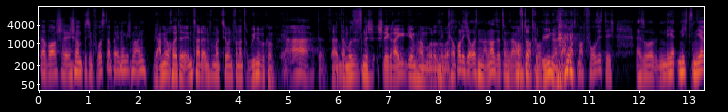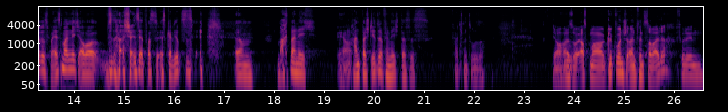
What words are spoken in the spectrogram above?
Da war wahrscheinlich schon ein bisschen Frust dabei, nehme ich mal an. Wir haben ja auch heute Insider-Informationen von der Tribüne bekommen. Ja. Da, da muss es eine Schlägerei gegeben haben oder eine sowas. körperliche Auseinandersetzung, sagen Auf wir mal. Auf der Tribüne. Sagen wir es mal vorsichtig. Also nä nichts Näheres weiß man nicht, aber da scheint es etwas zu eskaliert zu sein. Ähm, macht man nicht. Ja. Handball steht dafür nicht, das ist Quatsch mit Soße. Ja, also erstmal Glückwunsch an Finsterwalde für den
